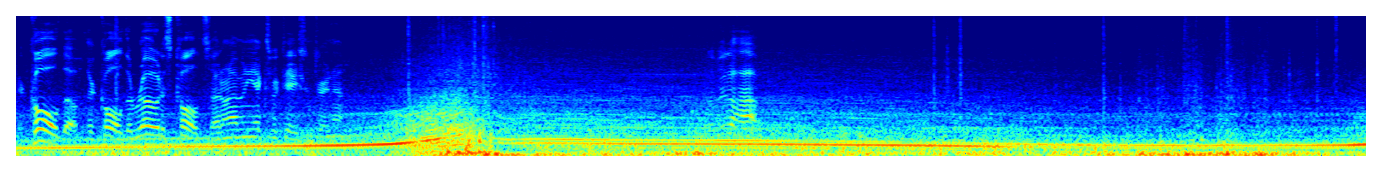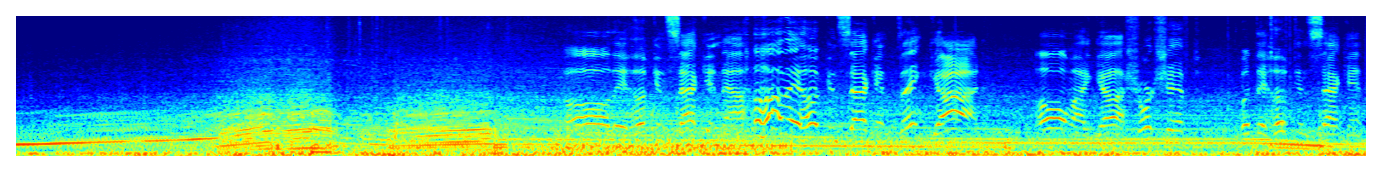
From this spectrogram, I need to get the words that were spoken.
They're cold though, they're cold. The road is cold, so I don't have any expectations right now. A little hot. Oh, they hooked in second now. Oh, they hooked in second. Thank God. Oh my gosh. Short shift, but they hooked in second.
